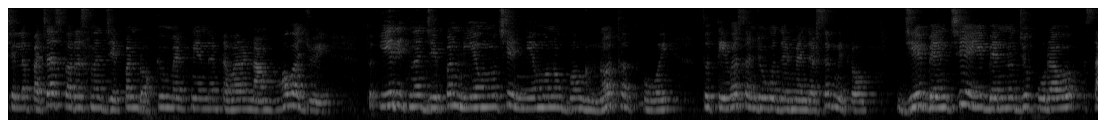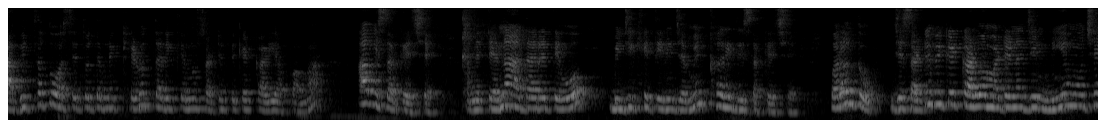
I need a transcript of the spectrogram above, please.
છેલ્લા પચાસ વર્ષના જે પણ ડોક્યુમેન્ટની અંદર તમારા નામ હોવા જોઈએ, તો એ રીતના જે પણ નિયમો છે, નિયમોનો ભંગ ન થતો હોય તો તેવા સંજોગો દરમિયાન દર્શક મિત્રો, જે બેન છે, એ બેનનો જો પુરાવો સાબિત થતો હશે, તો તેમને ખેડૂત તરીકેનું સર્ટિફિકેટ કાઢી આપવામાં આવી શકે છે. અને તેના આધારે તેઓ બીજી ખેતીની જમીન ખરીદી શકે છે. પરંતુ જે સર્ટિફિકેટ કાઢવા માટેના જે નિયમો છે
